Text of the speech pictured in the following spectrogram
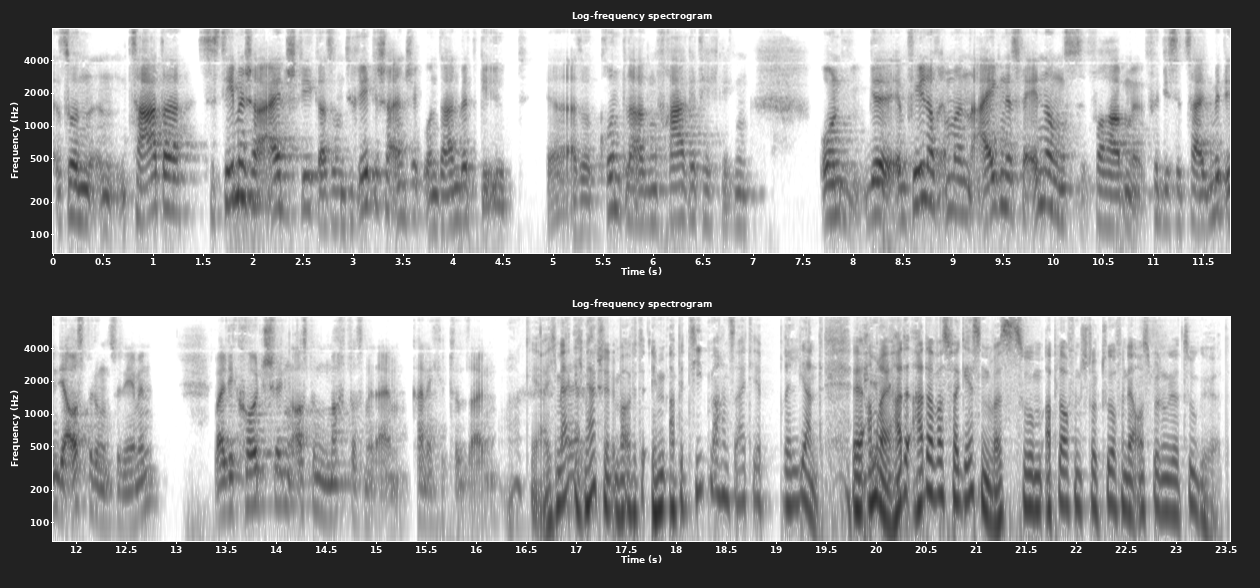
so ein, ein zarter systemischer Einstieg, also ein theoretischer Einstieg und dann wird geübt also Grundlagen, Fragetechniken. Und wir empfehlen auch immer ein eigenes Veränderungsvorhaben für diese Zeit mit in die Ausbildung zu nehmen, weil die Coaching-Ausbildung macht was mit einem, kann ich jetzt schon sagen. Okay, ich merke ich merk schon, im Appetit machen seid ihr brillant. Äh, Amrei, hat, hat er was vergessen, was zum Ablauf und Struktur von der Ausbildung dazugehört?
